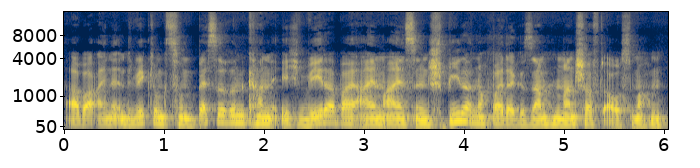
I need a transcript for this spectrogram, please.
aber eine Entwicklung zum Besseren kann ich weder bei einem einzelnen Spieler noch bei der gesamten Mannschaft ausmachen.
